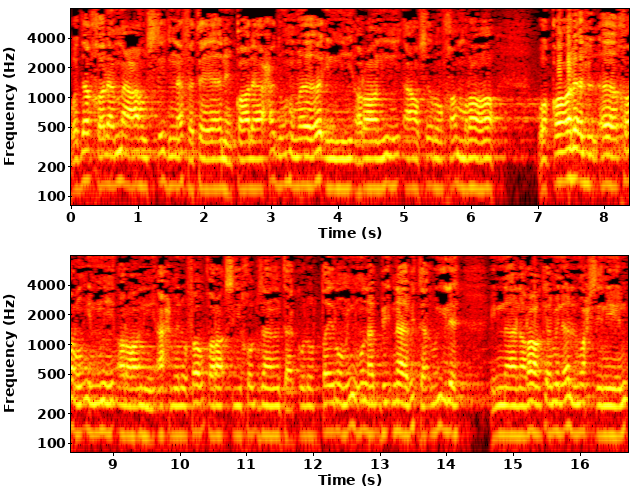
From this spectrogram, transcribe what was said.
ودخل معه السجن فتيان. قال أحدهما إني أراني أعصر خمرا. وقال الآخر إني أراني أحمل فوق رأسي خبزا تأكل الطير منه نبئنا بتأويله. إنا نراك من المحسنين.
